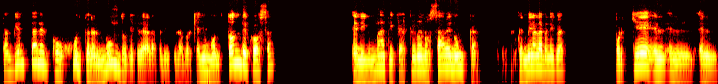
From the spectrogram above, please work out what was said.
también está en el conjunto, en el mundo que crea la película, porque hay un montón de cosas enigmáticas que uno no sabe nunca. Termina la película, ¿por qué el, el, el,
